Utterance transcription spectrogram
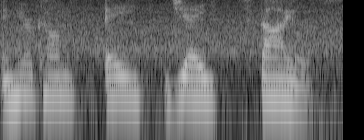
And here comes AJ Styles.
